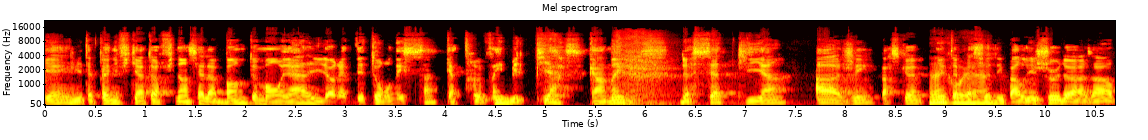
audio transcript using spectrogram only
Il était planificateur financier à la Banque de Montréal. Il aurait détourné 180 000 piastres quand même de sept clients âgé parce que il était passionné par les jeux de hasard.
